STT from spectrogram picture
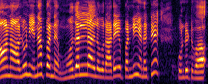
ஆனாலும் நீ என்ன பண்ண முதல்ல அதில் ஒரு அடைய பண்ணி எனக்கு கொண்டுட்டு வா.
